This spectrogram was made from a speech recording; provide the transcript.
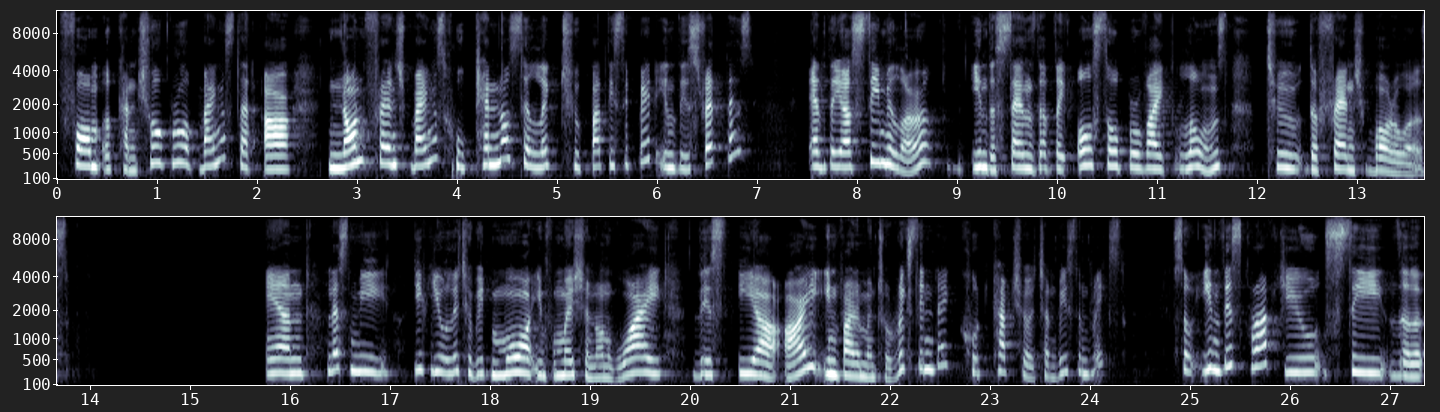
form a control group of banks that are non-French banks who cannot select to participate in this stress test, and they are similar in the sense that they also provide loans to the French borrowers. And let me give you a little bit more information on why this ERI, Environmental Risk Index, could capture transition risks. So in this graph, you see the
